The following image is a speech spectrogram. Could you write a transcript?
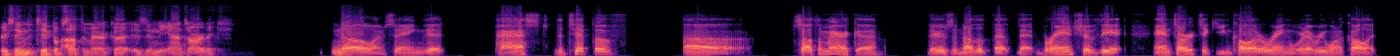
Are you saying the tip of South America is in the Antarctic? No, I'm saying that past the tip of uh, South America, there's another that that branch of the Antarctic. You can call it a ring, whatever you want to call it.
